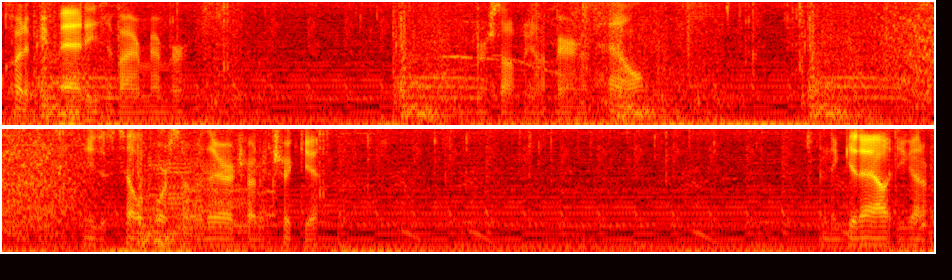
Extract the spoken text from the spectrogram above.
quite a few baddies if I remember. First off, we got Baron of Hell. He just teleports over there, try to trick you. And to get out, you gotta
